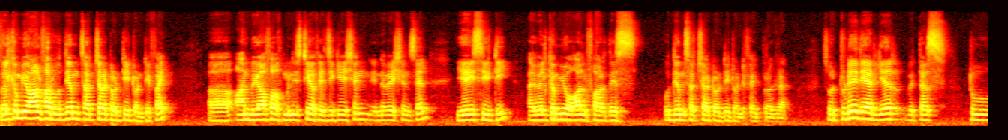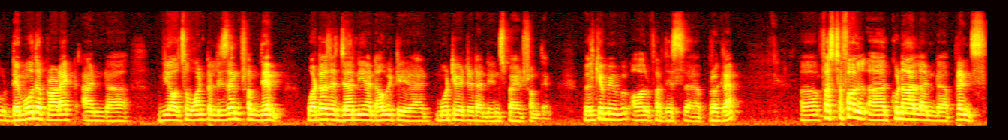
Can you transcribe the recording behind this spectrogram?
Welcome you all for Udyam Charcha 2025. Uh, on behalf of Ministry of Education, Innovation Cell, AICTE, I welcome you all for this Udyam Charcha 2025 program. So today they are here with us to demo the product and uh, we also want to listen from them what was the journey and how it uh, motivated and inspired from them. Welcome you all for this uh, program. Uh, first of all, uh, Kunal and uh, Prince,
